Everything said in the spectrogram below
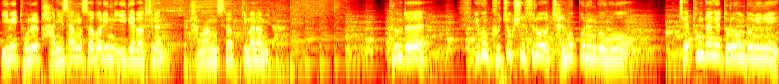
이미 돈을 반 이상 써버린 이대박 씨는 당황스럽기만 합니다. 그런데 이건 그쪽 실수로 잘못 보낸 거고 제 통장에 들어온 돈이니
